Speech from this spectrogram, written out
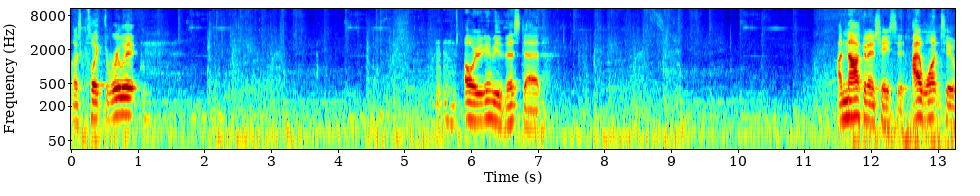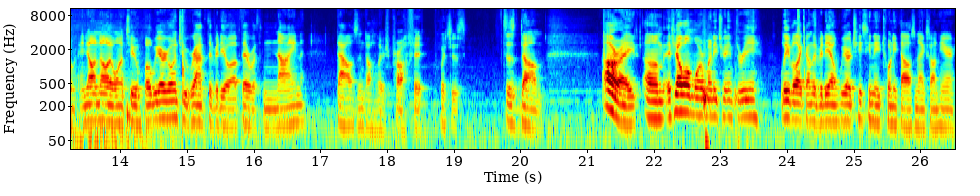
let's click through it. Oh, you're gonna be this dead. I'm not gonna chase it. I want to, and y'all know I want to, but we are going to wrap the video up there with $9,000 profit, which is just dumb. All right, um, if y'all want more Money Train 3, leave a like on the video. We are chasing a 20,000X on here,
